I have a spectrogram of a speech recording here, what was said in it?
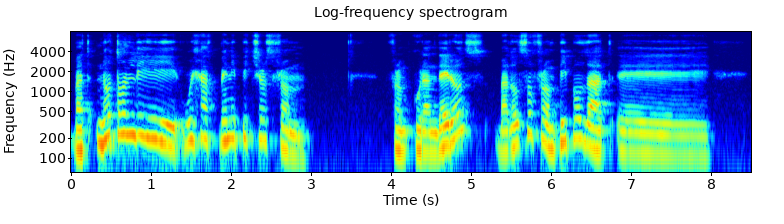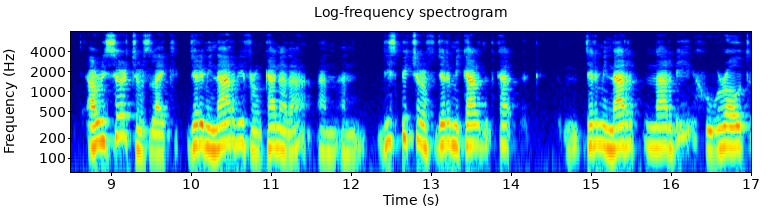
but not only we have many pictures from from curanderos, but also from people that uh, are researchers like Jeremy Narby from Canada. And, and this picture of Jeremy, Car Car Jeremy Nar Narby, who wrote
